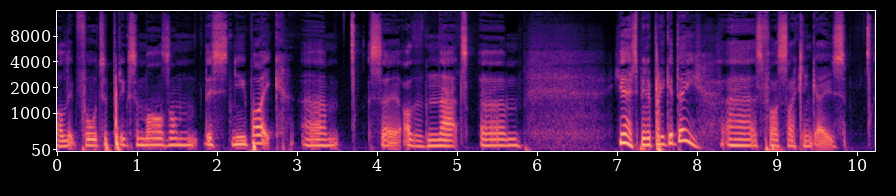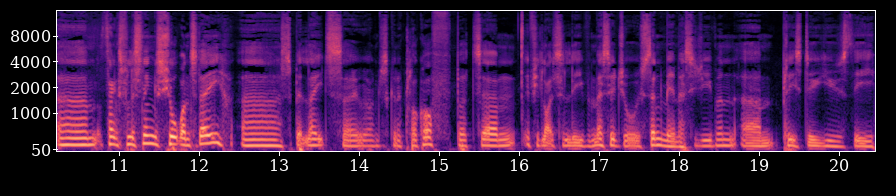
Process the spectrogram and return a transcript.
I'll look forward to putting some miles on this new bike. Um, so other than that, yeah, it's been a pretty good day uh, as far as cycling goes. Um, thanks for listening. It's a short one today. Uh, it's a bit late, so I'm just going to clock off. But um, if you'd like to leave a message or send me a message, even, um, please do use the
